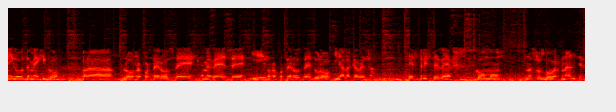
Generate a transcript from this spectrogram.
Amigos de México, para los reporteros de MBS y los reporteros de Duro y a la cabeza, es triste ver cómo nuestros gobernantes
